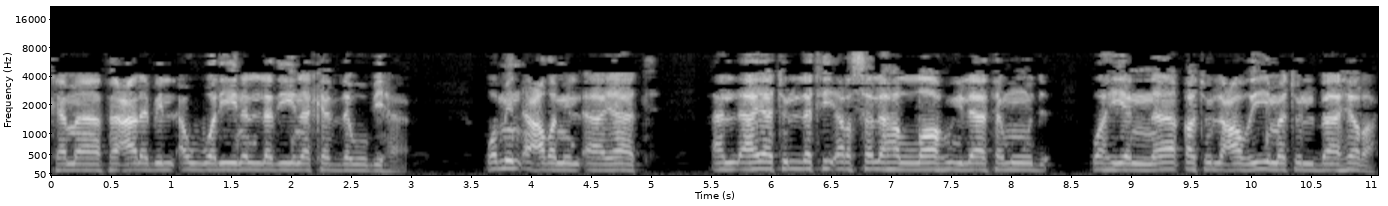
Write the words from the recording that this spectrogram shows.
كما فعل بالأولين الذين كذبوا بها. ومن أعظم الآيات الآية التي أرسلها الله إلى ثمود وهي الناقة العظيمة الباهرة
